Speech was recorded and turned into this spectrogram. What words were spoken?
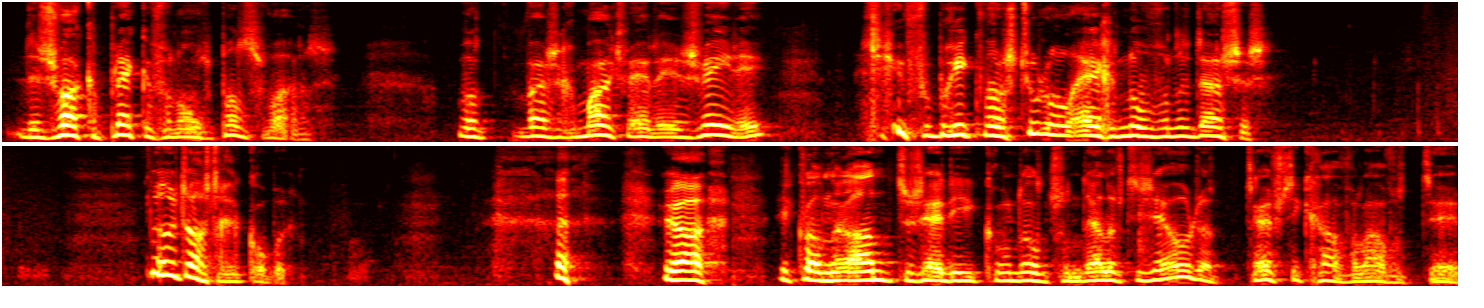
de zwakke plekken van onze panzerwagens. Want waar ze gemaakt werden in Zweden, die fabriek was toen al eigendom van de Duitsers. Nooit achtergekomen. ja, ik kwam eraan, toen zei die commandant van Delft, die zei, oh dat treft, ik ga vanavond eh,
